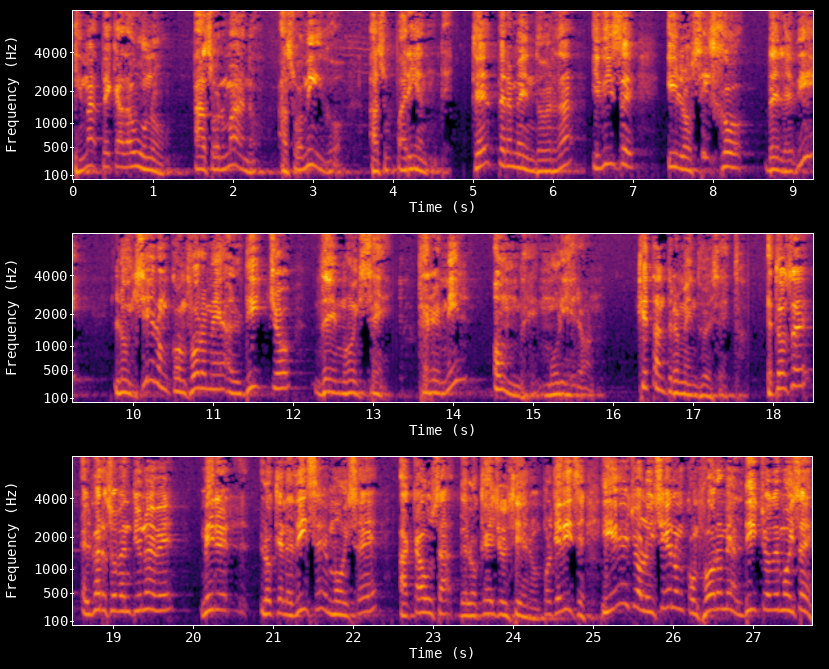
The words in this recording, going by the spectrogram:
y mate cada uno a su hermano, a su amigo, a su pariente. Qué tremendo, ¿verdad? Y dice, y los hijos de Leví lo hicieron conforme al dicho de Moisés. Tres mil hombres murieron. ¿Qué tan tremendo es esto? Entonces, el verso 29 Mire lo que le dice Moisés a causa de lo que ellos hicieron. Porque dice, y ellos lo hicieron conforme al dicho de Moisés.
